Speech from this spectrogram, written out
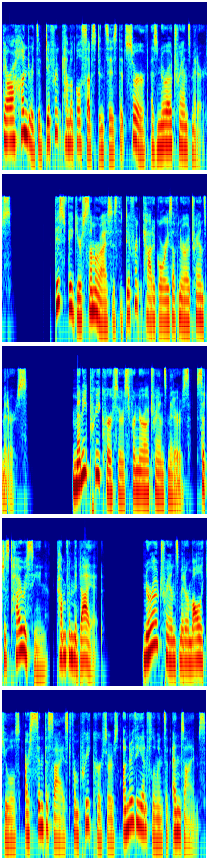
There are hundreds of different chemical substances that serve as neurotransmitters. This figure summarizes the different categories of neurotransmitters. Many precursors for neurotransmitters, such as tyrosine, come from the diet. Neurotransmitter molecules are synthesized from precursors under the influence of enzymes.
